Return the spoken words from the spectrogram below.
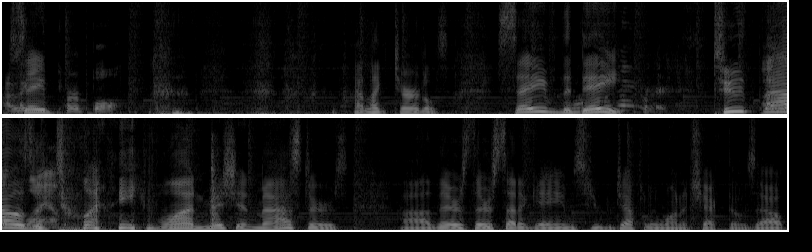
I like Save, purple. I like turtles. Save the date. Whatever. 2021 Mission Masters. Uh, there's their set of games. You definitely want to check those out.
